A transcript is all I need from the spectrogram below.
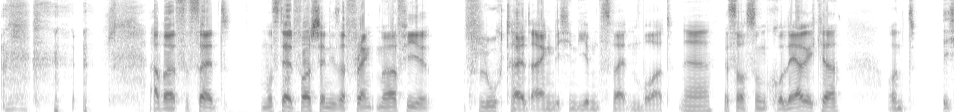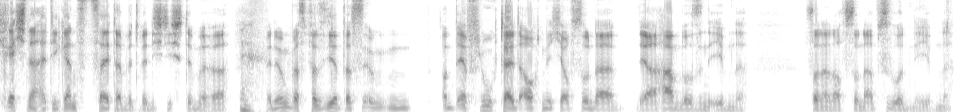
Aber es ist halt, musst dir halt vorstellen, dieser Frank Murphy flucht halt eigentlich in jedem zweiten Wort. Ja, Ist auch so ein Choleriker und ich rechne halt die ganze Zeit damit, wenn ich die Stimme höre. wenn irgendwas passiert, dass irgendein. Und er flucht halt auch nicht auf so einer ja, harmlosen Ebene, sondern auf so einer absurden Ebene.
